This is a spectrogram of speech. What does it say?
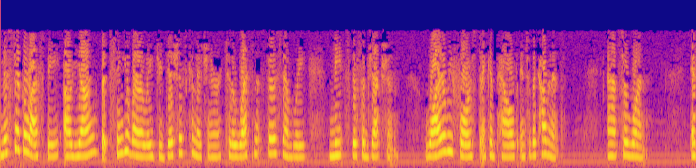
Mr. Gillespie, our young but singularly judicious Commissioner to the Westminster Assembly, meets this objection. Why are we forced and compelled into the covenant? Answer 1. If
